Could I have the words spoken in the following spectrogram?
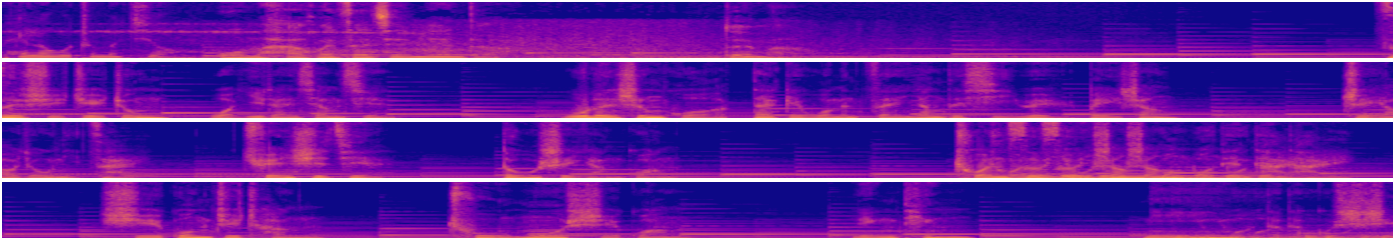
陪了我这么久。我们还会再见面的，对吗？自始至终，我依然相信，无论生活带给我们怎样的喜悦与悲伤，只要有你在，全世界都是阳光。纯色忧伤广播电台，时光之城，触摸时光，聆听你我的故事。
